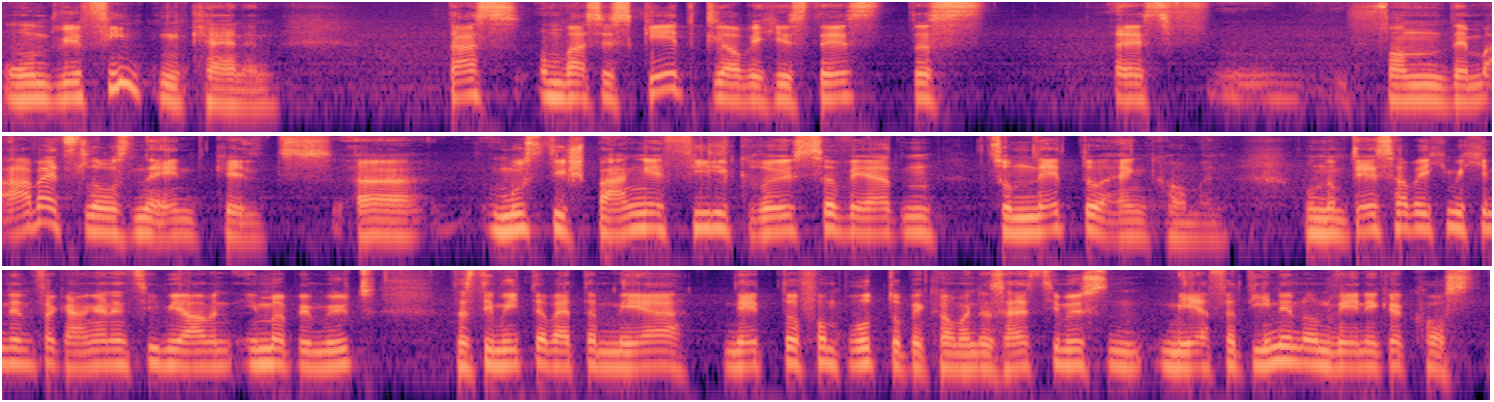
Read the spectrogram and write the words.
und wir finden keinen. Das, um was es geht, glaube ich, ist das, dass es von dem Arbeitslosenentgelt äh, muss die Spange viel größer werden zum Nettoeinkommen. Und um das habe ich mich in den vergangenen sieben Jahren immer bemüht, dass die Mitarbeiter mehr Netto vom Brutto bekommen. Das heißt, sie müssen mehr verdienen und weniger kosten.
